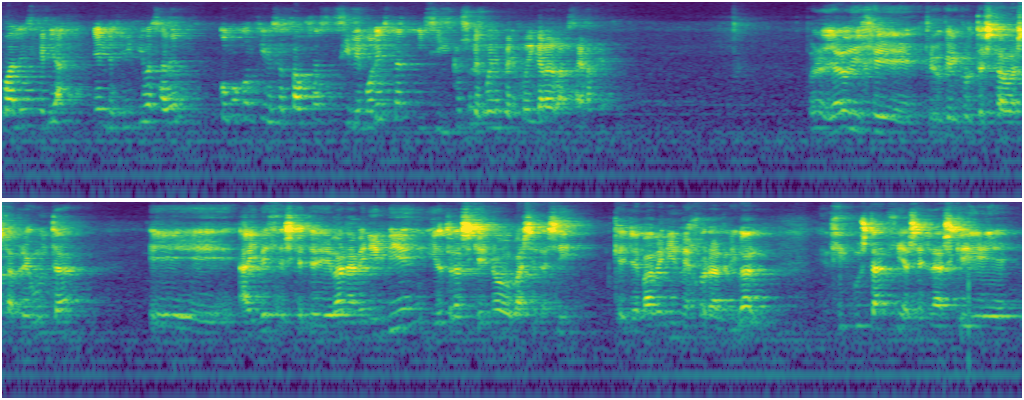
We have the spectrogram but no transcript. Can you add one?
Tanto grupales. Quería, en definitiva, saber cómo concibe esas pausas, si le molestan y si incluso le pueden perjudicar al Barça. Gracias. Bueno, ya lo dije, creo que he contestado a esta pregunta. Eh, hay veces que te van a venir bien y otras que no va a ser así, que le va a venir mejor al rival. En circunstancias en las que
